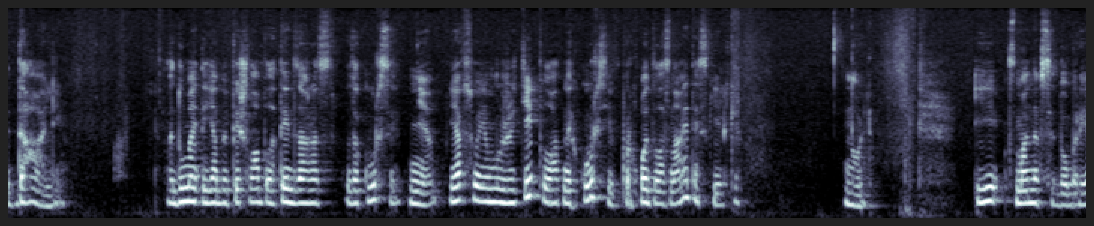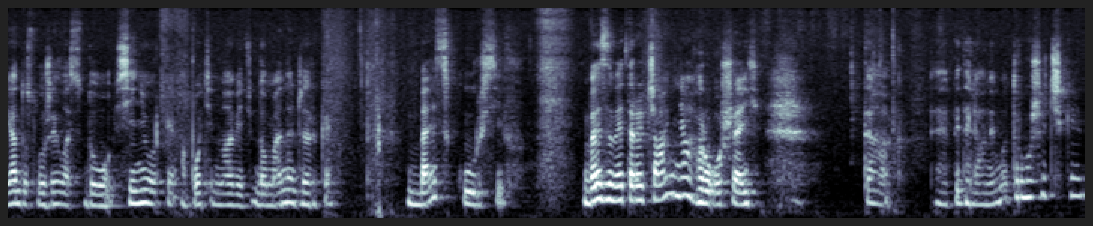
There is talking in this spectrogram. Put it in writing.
Далі. Ви думаєте, я би пішла платити зараз за курси? Ні. Я в своєму житті платних курсів проходила, знаєте скільки? Нуль. І в мене все добре. Я дослужилась до сіньорки, а потім навіть до менеджерки. Без курсів, без витрачання грошей. Так, е, підглянемо трошечки.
